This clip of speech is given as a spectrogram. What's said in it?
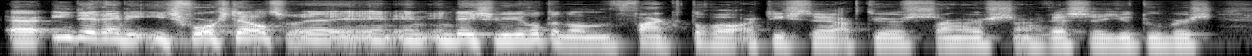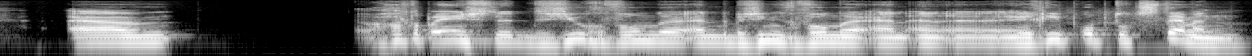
eh, iedereen die iets voorstelt eh, in, in, in deze wereld, en dan vaak toch wel artiesten, acteurs, zangers, zangeressen, YouTubers. ehm, had opeens de, de ziel gevonden en de bezieling gevonden en, en, en riep op tot stemmen.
